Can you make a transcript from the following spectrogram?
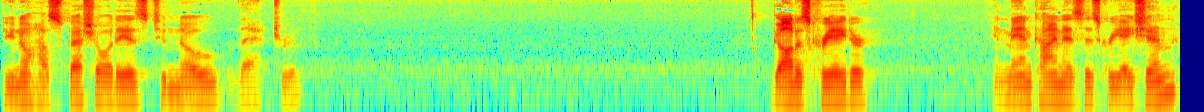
Do you know how special it is to know that truth? God as creator, and mankind as his creation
